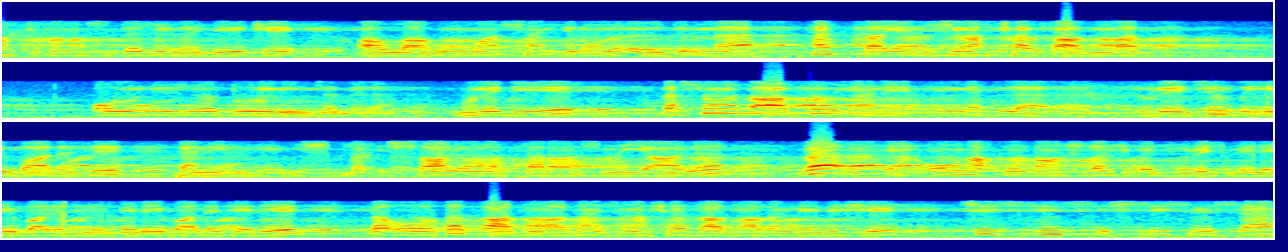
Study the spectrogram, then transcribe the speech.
artıq anası dözün və deyir ki, Allahumma sən bir onu öldürmə, hətta yəni cinakar qadınlar onun üzünə durmayınca belə. Bunu deyir və sonra da artıq yəni ümumiyyətlə Cüreycin bu ibadəti, yəni İsrail övladları arasında yayılır və yəni onun haqqında danışırlar ki, Cüreyc belə ibadət edir, belə ibadət edir və orada qadınlardan, zinakar qadınlardan biri ki, siz, istəyirsinizsə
